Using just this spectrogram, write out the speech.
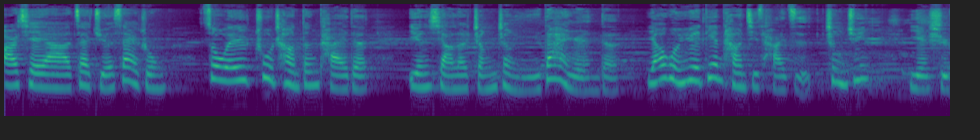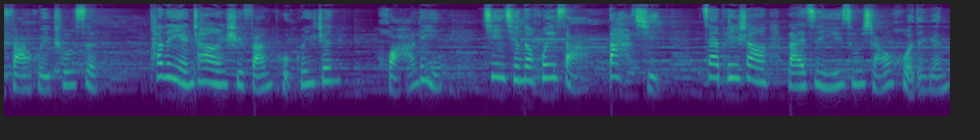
而且呀，在决赛中，作为驻唱登台的，影响了整整一代人的摇滚乐殿堂级才子郑钧，也是发挥出色。他的演唱是返璞归真、华丽、尽情的挥洒、大气，再配上来自彝族小伙的人，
